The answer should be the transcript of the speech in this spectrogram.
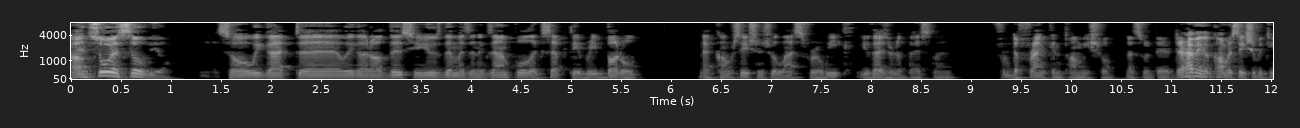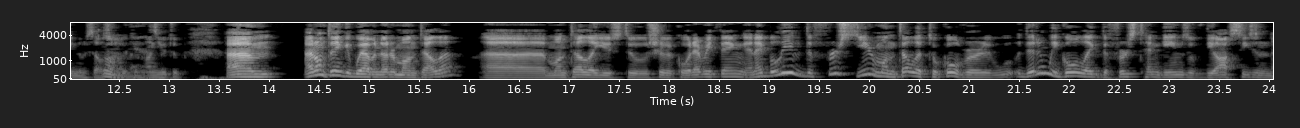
Oh. And so is Silvio. So we got uh, we got all this. You use them as an example, except a rebuttal. That conversation should last for a week. You guys are the best, man. From the Frank and Tommy show. That's what they're they're having a conversation between themselves Oh, on, okay, on YouTube. Um, I don't think we have another Montella. Uh, Montella used to sugarcoat everything, and I believe the first year Montella took over, didn't we go like the first ten games of the off season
